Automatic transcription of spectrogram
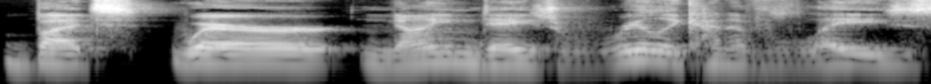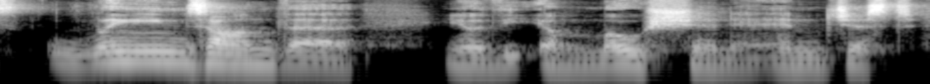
but where nine days really kind of lays leans on the you know the emotion and just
